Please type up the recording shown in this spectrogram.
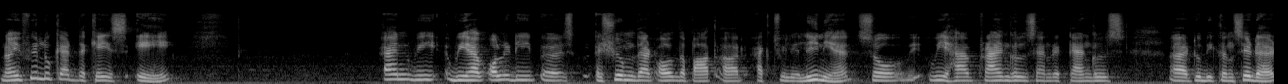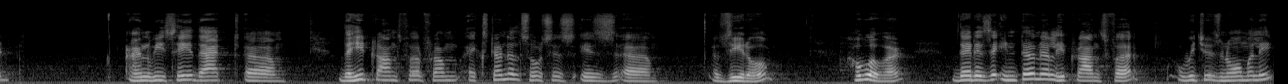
Now, if you look at the case A and we, we have already uh, assumed that all the paths are actually linear. So, we, we have triangles and rectangles uh, to be considered and we say that uh, the heat transfer from external sources is uh, 0. However, there is an internal heat transfer which is normally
